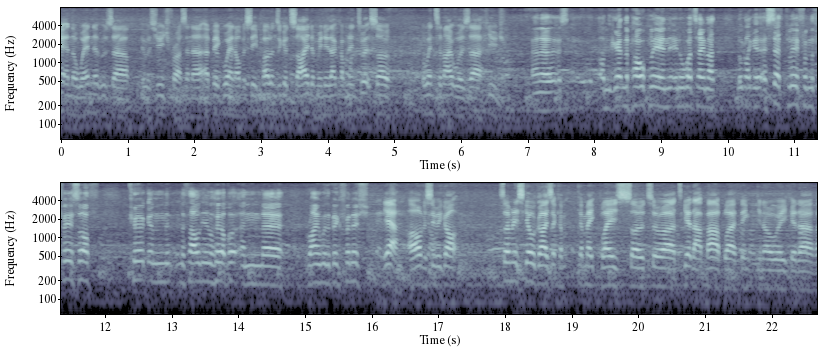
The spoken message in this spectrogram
getting the win. It was uh, it was huge for us and a, a, big win. Obviously, Poland's a good side, and we knew that coming into it. So, a win tonight was uh, huge. And uh, on getting the power play in, in overtime, that looked like a, a set play from the face-off. Kirk and Nathaniel Halbert and uh, Ryan with a big finish. Yeah, obviously we got so many skilled guys that can, can make plays. So to uh, to get that power play, I think you know we could uh,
